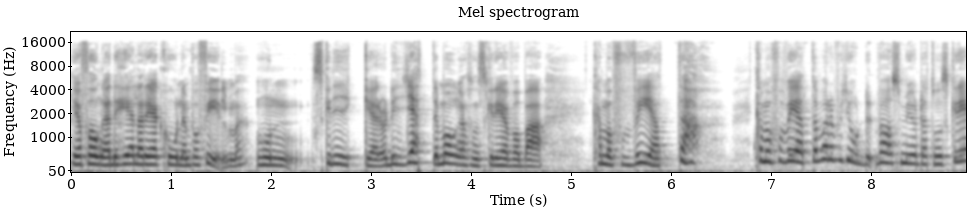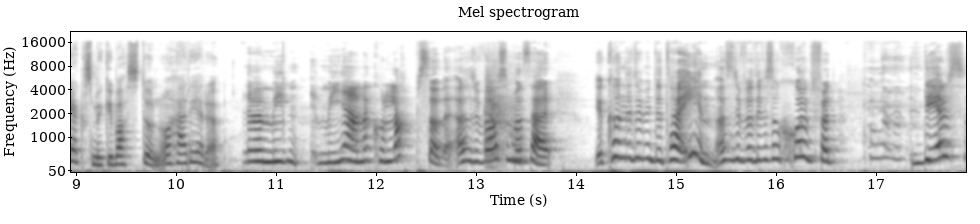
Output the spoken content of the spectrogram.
Jag fångade hela reaktionen på film. Hon skriker och det är jättemånga som skrev och bara Kan man få veta? Kan man få veta vad, det gjorde, vad som gjorde att hon skrek så mycket i bastun? Och här är det. Nej men min, min hjärna kollapsade. Alltså det var som att så här, jag kunde typ inte ta in. Alltså det var, det var så sjukt för att dels,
